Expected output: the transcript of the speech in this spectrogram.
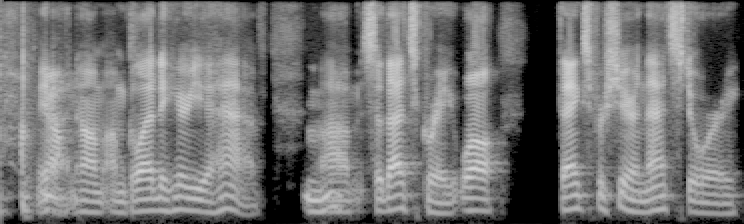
yeah, no, I'm, I'm, glad to hear you have. Mm-hmm. Um, so that's great. Well, thanks for sharing that story.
